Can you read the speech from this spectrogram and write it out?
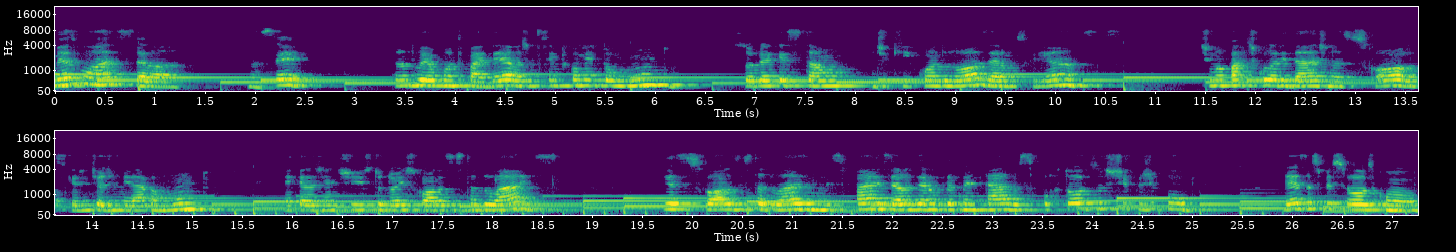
Mesmo antes dela nascer, tanto eu quanto o pai dela, a gente sempre comentou muito sobre a questão de que quando nós éramos crianças, tinha uma particularidade nas escolas que a gente admirava muito, é que a gente estudou em escolas estaduais e as escolas estaduais e municipais elas eram frequentadas por todos os tipos de público, desde as pessoas com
